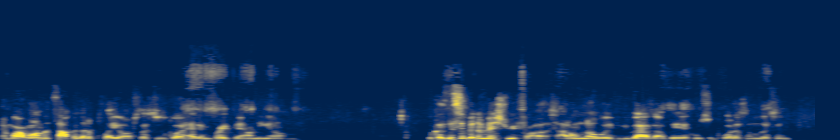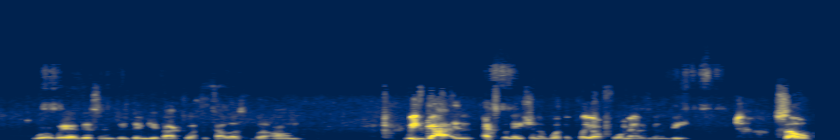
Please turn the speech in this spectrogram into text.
and while we're on the topic of the playoffs, let's just go ahead and break down the um because this has been a mystery for us. I don't know if you guys out there who support us and listen were aware of this and just didn't get back to us to tell us, but um we've got an explanation of what the playoff format is going to be. So,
